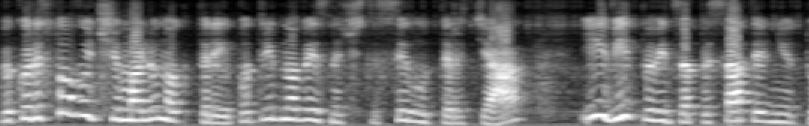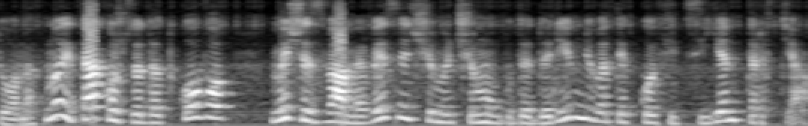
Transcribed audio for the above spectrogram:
Використовуючи малюнок 3, потрібно визначити силу тертя і відповідь записати в ньютонах. Ну і також додатково ми ще з вами визначимо, чому буде дорівнювати коефіцієнт тертя.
